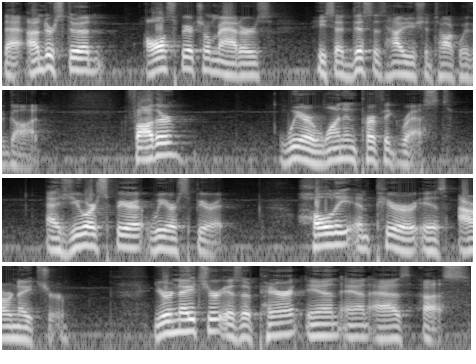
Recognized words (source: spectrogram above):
that understood all spiritual matters, he said, This is how you should talk with God. Father, we are one in perfect rest. As you are spirit, we are spirit. Holy and pure is our nature. Your nature is apparent in and as us.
